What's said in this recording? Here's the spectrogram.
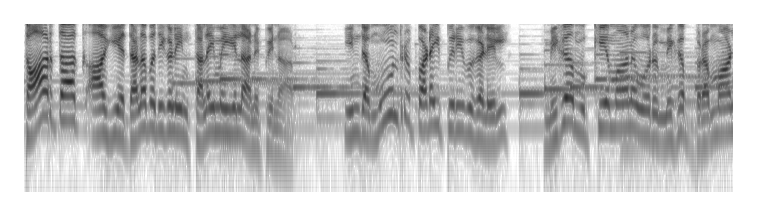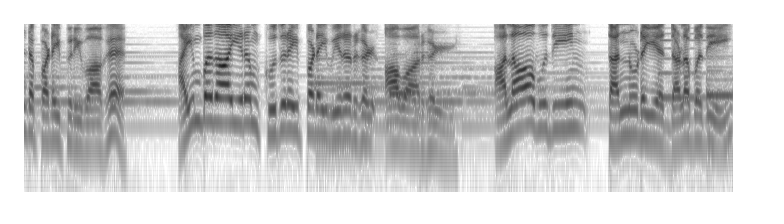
தார்தாக் ஆகிய தளபதிகளின் தலைமையில் அனுப்பினார். இந்த மூன்று படைப்பிரிவுகளில் மிக முக்கியமான ஒரு மிக பிரம்மாண்ட படைப்பிரிவாக ஐம்பதாயிரம் குதிரைப்படை வீரர்கள் ஆவார்கள். அலாவுதீன் தன்னுடைய தளபதி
